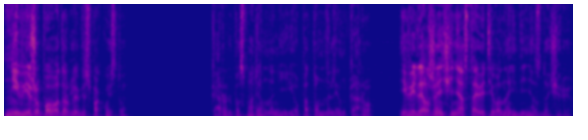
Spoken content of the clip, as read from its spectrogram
«Не вижу поводов для беспокойства». Король посмотрел на нее, потом на Ленкару и велел женщине оставить его наедине с дочерью.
